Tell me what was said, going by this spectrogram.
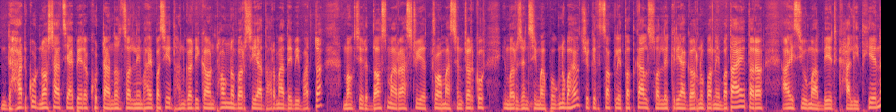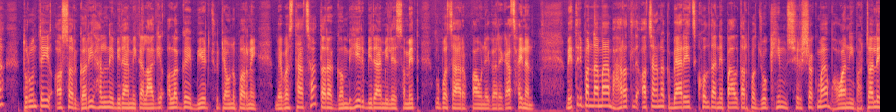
ढाडको नसा च्यापेर खुट्टा नचल्ने भएपछि धनगढीका अन्ठाउन्न वर्षीय धर्मादेवी भट्ट मङ्सिर दसमा राष्ट्रिय ट्रमा सेन्टरको इमर्जेन्सीमा पुग्नुभयो। चिकित्सकले तत्काल शल्यक्रिया गर्नुपर्ने बताए तर आइसियुमा बेड खाली थिएन। तुरुन्तै असर गरिहाल्ने बिरामीका लागि अलग्गै बेड छुट्याउनु पर्ने व्यवस्था छ तर गम्भीर बिरामीले समेत उपचार पाउने गरेका छैनन्। भित्री पन्नामा भारतले अचानक ब्यारेज खोल्दा नेपालतर्फ जोखिम शीर्षकमा भवानी भट्टले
